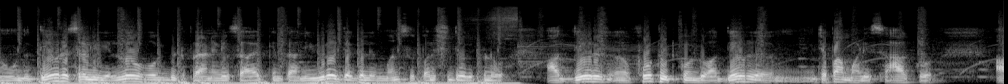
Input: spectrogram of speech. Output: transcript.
ಒಂದು ದೇವರ ಹೆಸರಲ್ಲಿ ಎಲ್ಲೋ ಹೋಗಿಬಿಟ್ಟು ಪ್ರಾಣಿಗಳು ಸಹಾಯಕ್ಕಿಂತ ನೀವಿರೋ ಜಗದಲ್ಲಿ ಮನಸ್ಸು ಪರಿಶುದ್ಧವಾಗಿಟ್ಕೊಂಡು ಆ ದೇವರ ಫೋಟೋ ಇಟ್ಕೊಂಡು ಆ ದೇವರ, ಜಪ ಮಾಡಿ ಸಾಕು. ಆ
